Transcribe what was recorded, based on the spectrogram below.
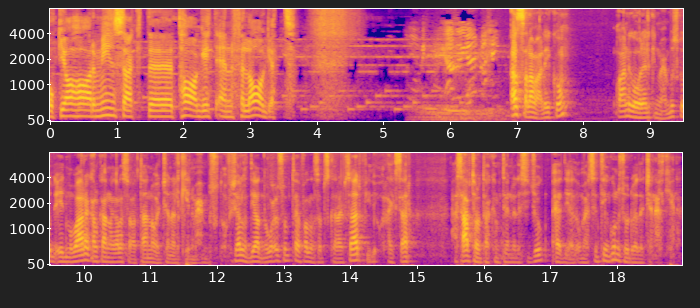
Och jag har minst sagt eh, tagit en för laget. asalaamu calaykum waa anigoo walaalkiin maxamed buskud ciid mubaarak halkaan nagala socotaana waa janalkiina maxamed buskud official. Haddii aad nagu cusub tahay fadlan subscribe saar video like saar. Asxaabta hortaa kamidta nala sii joog aad iyo aad u mahadsantiin. Kuna soo dhawaada janalkeena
